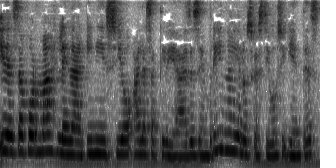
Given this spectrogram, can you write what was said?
y de esta forma le dan inicio a las actividades de Sembrina y a los festivos siguientes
